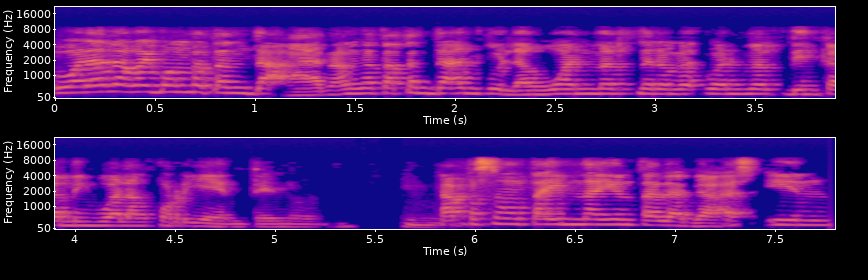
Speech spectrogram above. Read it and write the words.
wala na ako ibang matandaan. Ang natatandaan ko lang, one month na naman, one month din kaming walang kuryente noon. Mm. Tapos nung time na yun talaga, as in,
